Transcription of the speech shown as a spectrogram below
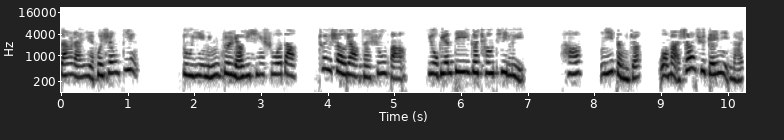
当然也会生病。杜一鸣对姚一新说道：“退烧药在书房右边第一个抽屉里。好，你等着，我马上去给你拿。”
